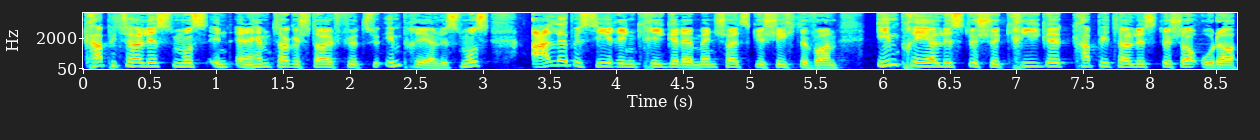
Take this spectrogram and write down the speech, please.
Kapitalismus in erhemmter Gestalt führt zu Imperialismus. Alle bisherigen Kriege der Menschheitsgeschichte waren imperialistische Kriege kapitalistischer oder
